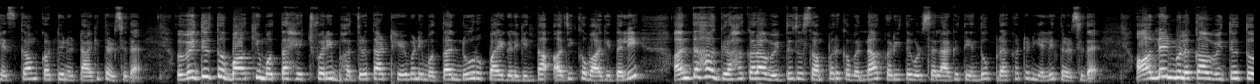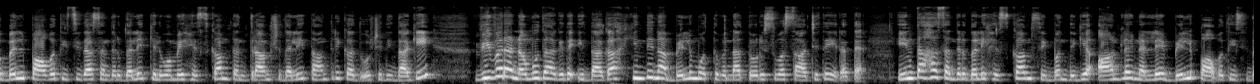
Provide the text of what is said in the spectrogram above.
ಹೆಸ್ಕಾಂ ಕಟ್ಟುನಿಟ್ಟಾಗಿ ತಿಳಿಸಿದೆ. ವಿದ್ಯುತ್ ಬಾಕಿ ಮೊತ್ತ ಹೆಚ್ಚುವರಿ ಭದ್ರತಾ ಠೇವಣಿ ಮೊತ್ತ ನೂರು ರೂಪಾಯಿಗಳಿಗಿಂತ ಅಧಿಕವಾಗಿದ್ದಲ್ಲಿ ಅಂತಹ ಗ್ರಾಹಕರ ವಿದ್ಯುತ್ ಸಂಪರ್ಕವನ್ನ ಕಡಿತಗೊಳಿಸಲಾಗಿದೆ ಎಂದು ಪ್ರಕಟಣೆಯಲ್ಲಿ ತಿಳಿಸಿದೆ. ಆನ್ಲೈನ್ ಮೂಲಕ ವಿದ್ಯುತ್ ಬಿಲ್ ಪಾವತಿಸಿದ ಸಂದರ್ಭದಲ್ಲಿ ಕೆಲವೊಮ್ಮೆ ಹೆಸ್ಕಾಂ ತಂತ್ರಾಂಶದಲ್ಲಿ ತಾಂತ್ರಿಕ ದೋಷದಿಂದಾಗಿ ವಿವರ ನಮೂದಾಗದೇ ಇದ್ದಾಗ ಹಿಂದಿನ ಬಿಲ್ ಮೊತ್ತವನ್ನು ತೋರಿಸುವ ಸಾಧ್ಯತೆ ಇರುತ್ತೆ. ಇಂತಹ ಸಂದರ್ಭದಲ್ಲಿ ಹೆಸ್ಕಾಂ ಸಿಬ್ಬಂದಿಗೆ ಆನ್ಲೈನ್ನಲ್ಲೇ ಬಿಲ್ ಪಾವತಿಸಿದ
